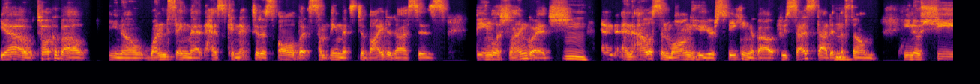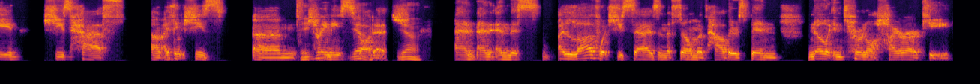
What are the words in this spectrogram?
Yeah, talk about you know one thing that has connected us all, but something that's divided us is the English language. Mm. And and Alison Wong, who you're speaking about, who says that in mm. the film, you know, she she's half. Um, I think she's um, Chinese yeah. Scottish. Yeah and and and this i love what she says in the film of how there's been no internal hierarchy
